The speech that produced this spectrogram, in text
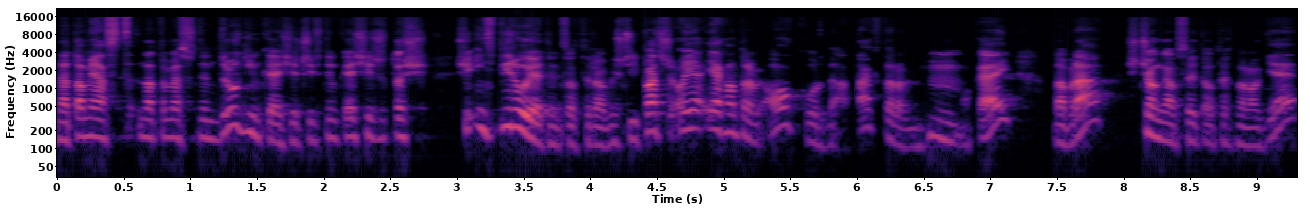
Natomiast, natomiast w tym drugim case'ie, czyli w tym case'ie, że ktoś się inspiruje tym, co ty robisz, czyli patrzy, o jak on to robi, o kurde, a tak to robi, hmm, okej, okay, dobra, ściągam sobie tą technologię,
